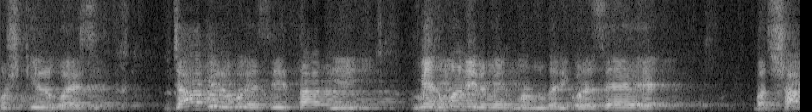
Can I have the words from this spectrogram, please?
মুশকিল হয়েছে। যা বের হয়েছে তা দিয়ে মেহমানের মেহমানদারি করেছে। বাদশাহ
